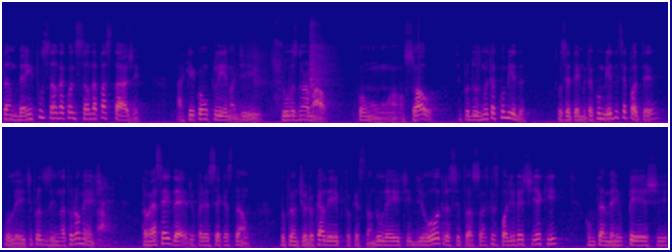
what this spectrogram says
também em função da condição da pastagem. Aqui com o clima de chuvas normal, com o sol, você produz muita comida. Se você tem muita comida, você pode ter o leite produzindo naturalmente. Claro. Então essa é a ideia, de oferecer a questão do plantio de eucalipto, a questão do leite, de outras situações que você pode investir aqui, como também o peixe,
